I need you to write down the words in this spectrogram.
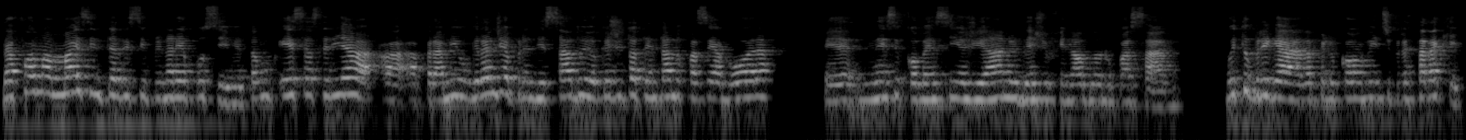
da forma mais interdisciplinária possível. Então, esse seria, para mim, o grande aprendizado e o que a gente está tentando fazer agora, eh, nesse comecinho de ano e desde o final do ano passado. Muito obrigada pelo convite para estar aqui.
